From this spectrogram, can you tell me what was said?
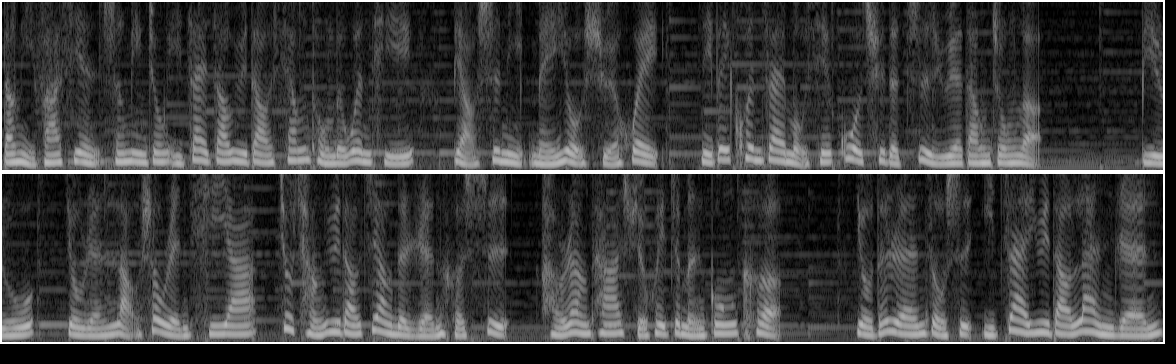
当你发现生命中一再遭遇到相同的问题，表示你没有学会，你被困在某些过去的制约当中了。比如有人老受人欺压，就常遇到这样的人和事，好让他学会这门功课。有的人总是一再遇到烂人，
